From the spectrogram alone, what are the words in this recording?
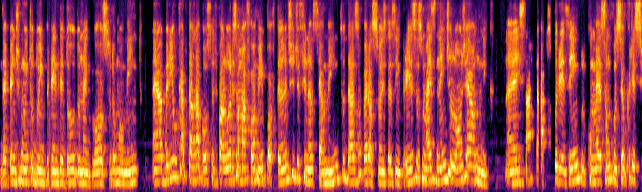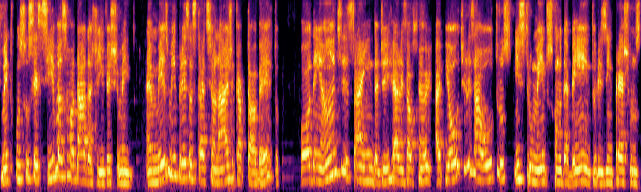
Depende muito do empreendedor, do negócio, do momento. É, abrir o capital na Bolsa de Valores é uma forma importante de financiamento das operações das empresas, mas nem de longe é a única. Né? Startups, por exemplo, começam com seu crescimento com sucessivas rodadas de investimento. É, mesmo empresas tradicionais de capital aberto podem, antes ainda de realizar o seu IPO, utilizar outros instrumentos como debêntures, empréstimos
